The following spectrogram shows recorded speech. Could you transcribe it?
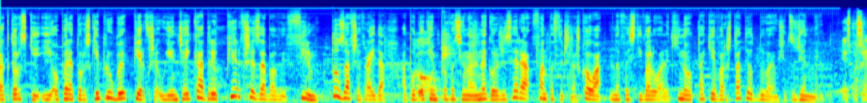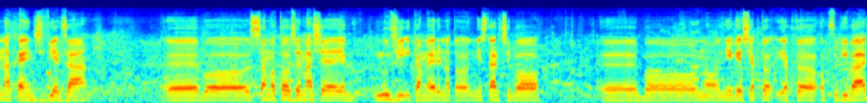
aktorskie i operatorskie próby, pierwsze ujęcia i kadry, pierwsze zabawy w film to zawsze frajda, a pod okiem profesjonalnego reżysera fantastyczna szkoła. Na festiwalu Ale Kino takie warsztaty odbywają się codziennie. Jest potrzebna chęć, wiedza, e, bo samo to, że ma się jak ludzi i kamery, no to nie starczy, bo, bo no, nie wiesz jak to, jak to obsługiwać.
